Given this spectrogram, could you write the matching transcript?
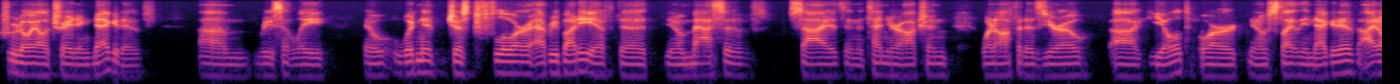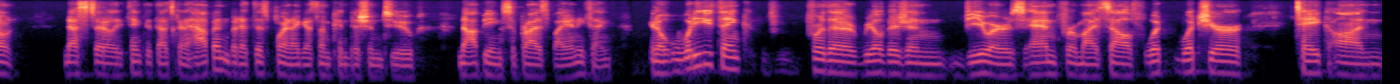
crude oil trading negative um, recently, you know, wouldn't it just floor everybody if the you know massive size in a 10-year auction went off at a zero uh, yield or you know slightly negative? I don't necessarily think that that's going to happen, but at this point, I guess I'm conditioned to not being surprised by anything. You know, what do you think for the Real Vision viewers and for myself, what what's your take on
